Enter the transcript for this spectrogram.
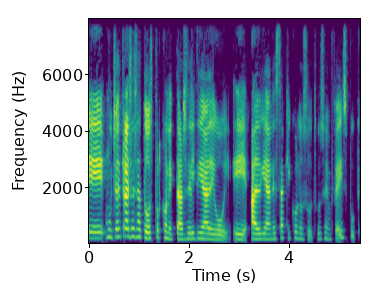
Eh, muchas gracias a todos por conectarse el día de hoy. Eh, Adrián está aquí con nosotros en Facebook.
